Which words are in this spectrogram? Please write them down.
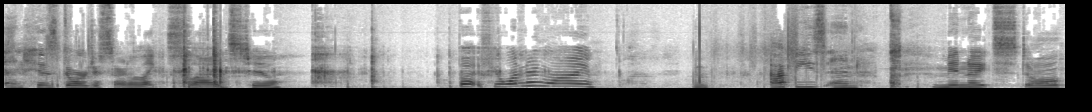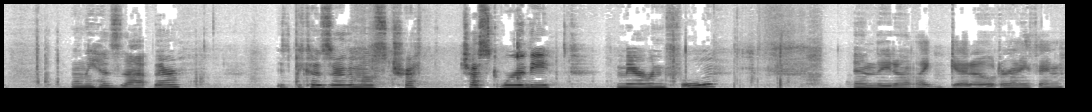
And his door just sort of like slides too. But if you're wondering why Appy's and Midnight Stall only has that there, it's because they're the most tr trustworthy mare and foal. And they don't like get out or anything.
